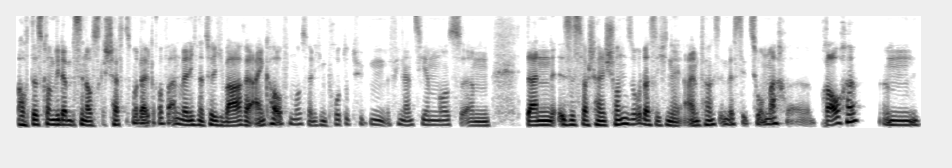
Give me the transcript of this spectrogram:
Auch das kommt wieder ein bisschen aufs Geschäftsmodell drauf an. Wenn ich natürlich Ware einkaufen muss, wenn ich einen Prototypen finanzieren muss, ähm, dann ist es wahrscheinlich schon so, dass ich eine Anfangsinvestition mache, äh, brauche. Ähm,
